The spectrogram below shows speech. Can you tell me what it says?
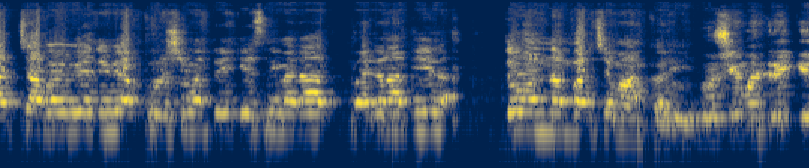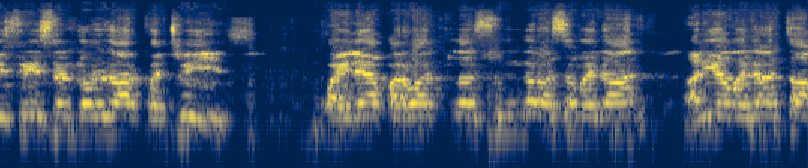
आजच्या भव्य दिव्य कृषी मंत्री केसरी मैदानात मैदानातील दोन नंबरचे मानकरी. कृषी मंत्री केसरी सन दोन हजार पंचवीस. पहिल्या पर्वातलं सुंदर असं मैदान आणि या मैदानाचा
